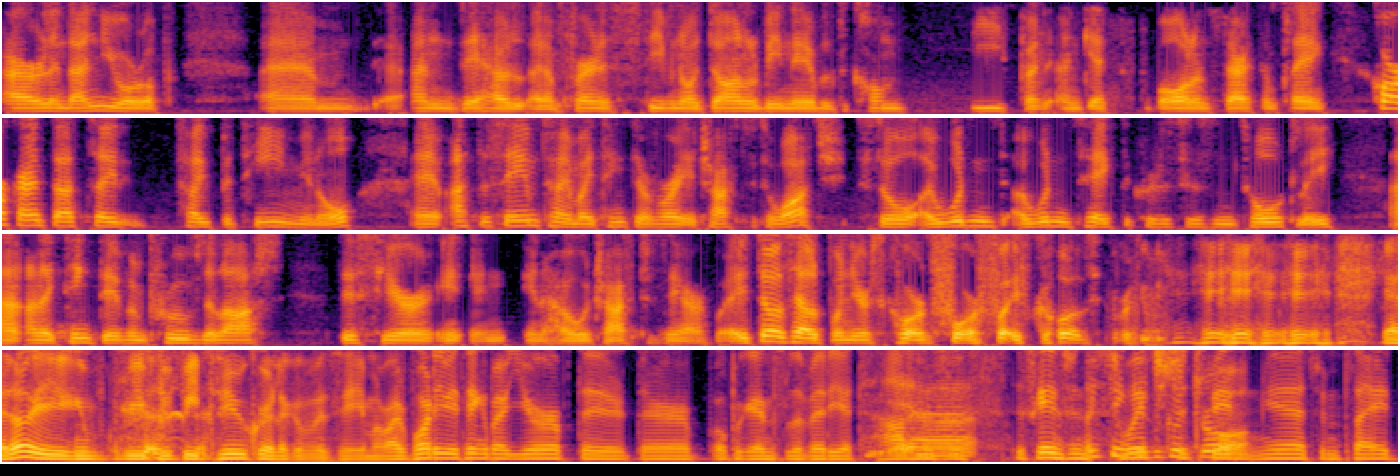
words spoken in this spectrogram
Ireland and Europe. Um, and they have, in fairness, Stephen O'Donnell being able to come deep and, and get the ball and start them playing. Cork aren't that side, type of team, you know. Um, at the same time, I think they're very attractive to watch. So I wouldn't I wouldn't take the criticism totally, uh, and I think they've improved a lot this year in, in, in, how attractive they are. But it does help when you're scoring four or five goals every week. yeah, I know you can be, be, too critical of a team. All right, what do you think about Europe? They're, they're up against Levadia Tallinn. Yeah. This, this, game's been I switched. It's, it's been, yeah, it's been played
